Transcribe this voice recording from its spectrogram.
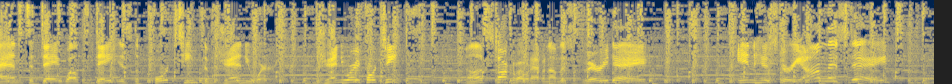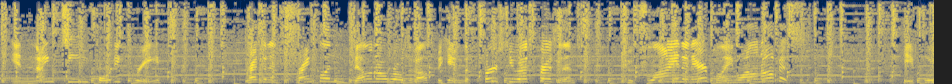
And today, well, today is the 14th of January. January 14th. Now let's talk about what happened on this very day in history. On this day, in 1943, President Franklin Delano Roosevelt became the first U.S. president to fly in an airplane while in office. He flew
